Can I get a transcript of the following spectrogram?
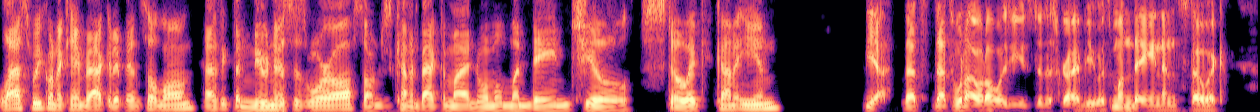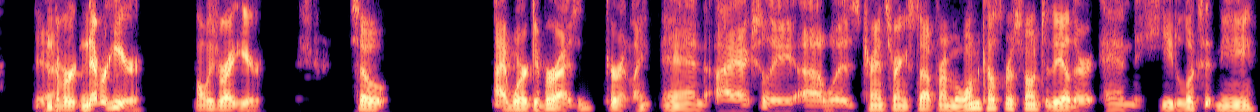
last week when I came back, it had been so long. I think the newness is wore off. So I'm just kind of back to my normal, mundane, chill, stoic kind of Ian. Yeah, that's that's what I would always use to describe you as mundane and stoic. Yeah. Never never here. Always right here. So I work at Verizon currently, and I actually uh, was transferring stuff from one customer's phone to the other. And he looks at me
